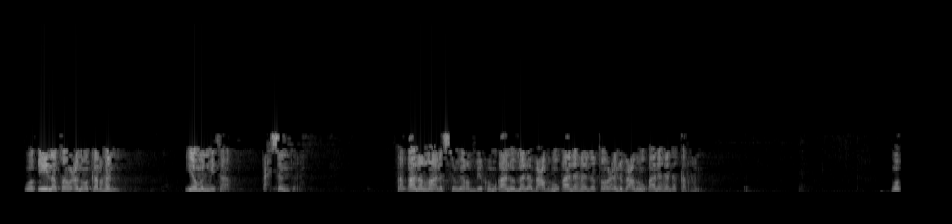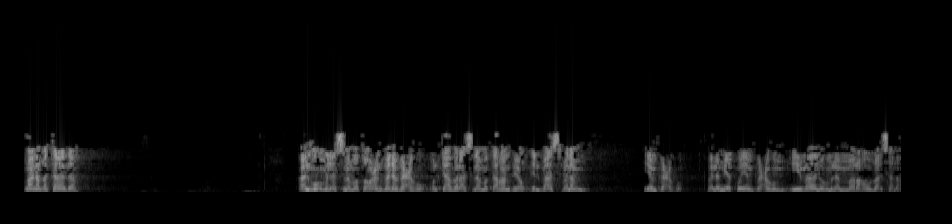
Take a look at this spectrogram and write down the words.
وقيل طوعا وكرها يوم الميثاق. أحسنت فقال الله لست بربكم؟ قالوا بلى. بعضهم قال هذا طوعا. وبعضهم قال هذا كرها. وقال قتادة المؤمن أسلم طوعا فنفعه والكافر أسلم كرها في وقت البأس فلم ينفعه. فلم يكن ينفعهم إيمانهم لما رأوا بأسنا.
